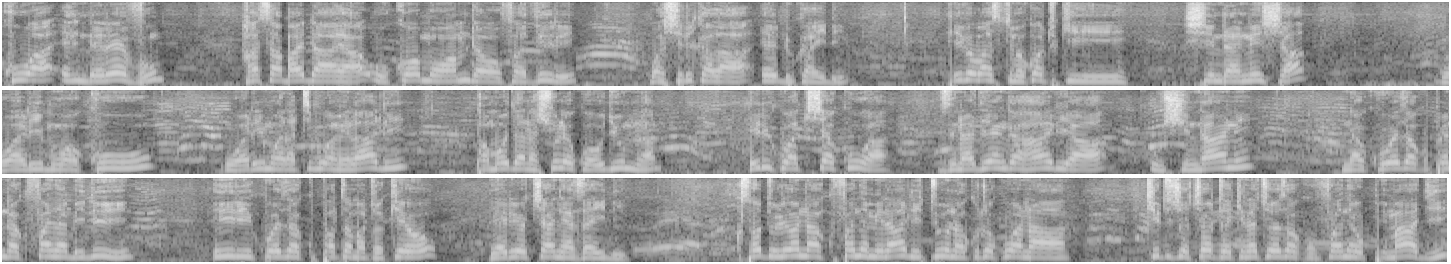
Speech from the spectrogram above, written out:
kuwa endelevu hasa baada ya ukomo wa muda wa ufadhili wa shirika la Educaid. Hivyo basi tumekuwa tukishindanisha walimu wakuu, walimu waratibu wa miradi pamoja na shule kwa ujumla ili kuhakikisha kuwa zinajenga hali ya ushindani na kuweza kupenda kufanya bidii ili kuweza kupata matokeo yaliyochanya zaidi, kwa sababu tuliona kufanya miradi tu na kutokuwa na kitu chochote kinachoweza kufanya upimaji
